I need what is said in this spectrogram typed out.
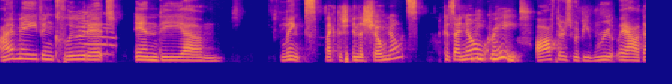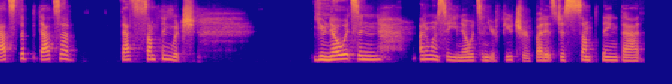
I may even include it in the um, links, like the in the show notes, because I know be great. authors would be really yeah that's the that's a that's something which you know it's in i don't want to say you know it's in your future but it's just something that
